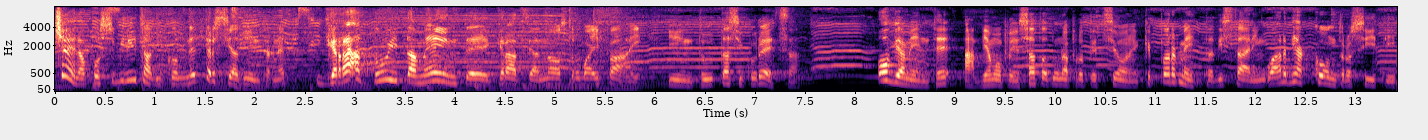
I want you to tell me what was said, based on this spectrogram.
c'è la possibilità di connettersi ad internet gratuitamente grazie al nostro wifi in tutta sicurezza. Ovviamente abbiamo pensato ad una protezione che permetta di stare in guardia contro siti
